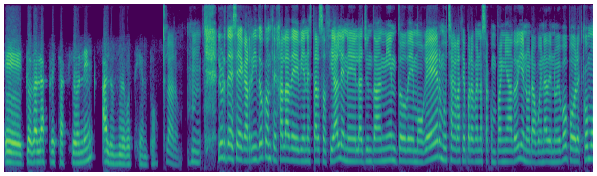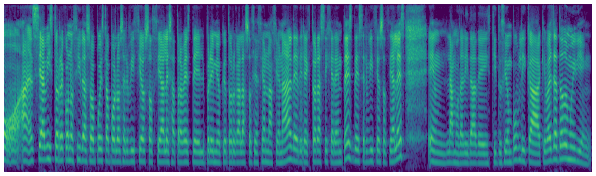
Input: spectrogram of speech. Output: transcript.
eh, todas las prestaciones a los nuevos tiempos. Claro. Lourdes Garrido, concejala de Bienestar Social en el Ayuntamiento de Moguer, muchas gracias por habernos acompañado y enhorabuena de nuevo por cómo ah, se ha visto reconocida su apuesta por los servicios sociales a través del premio que otorga la Asociación Nacional de Directoras y Gerentes de Servicios Sociales en la modalidad de institución pública. Que vaya todo muy bien.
